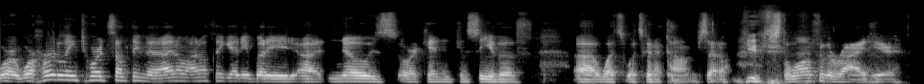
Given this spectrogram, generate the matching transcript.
we're we're hurtling towards something that I don't I don't think anybody uh, knows or can conceive of uh, what's what's going to come. So you, just along for the ride here.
